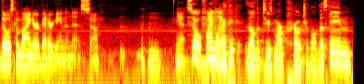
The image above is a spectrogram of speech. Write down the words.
those combined are a better game than this. So, mm-hmm. yeah. So finally, And I think Zelda 2 is more approachable. This game,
